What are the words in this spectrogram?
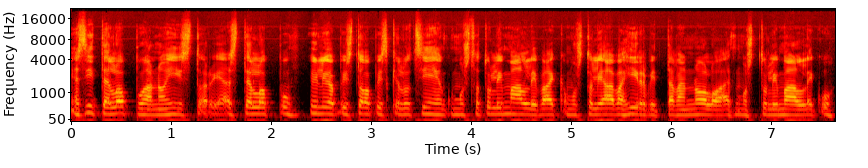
Ja sitten loppuhan on historia. Ja sitten loppu yliopisto-opiskelut siihen, kun musta tuli malli, vaikka musta oli aivan hirvittävän noloa, että musta tuli malli, kun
